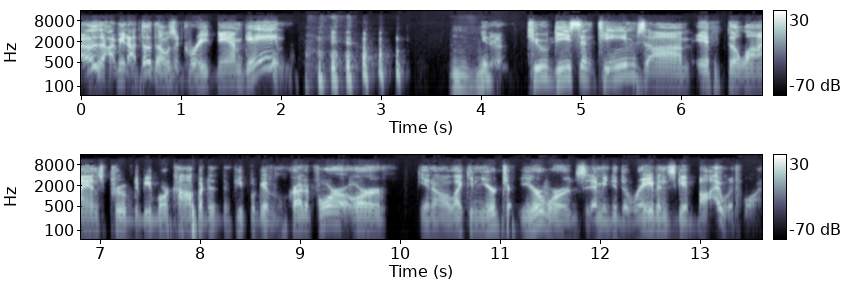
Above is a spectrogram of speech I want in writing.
I, was, I mean, I thought that was a great damn game Mhm. you know, two decent teams. Um, if the Lions prove to be more competent than people give them credit for, or you know, like in your your words, I mean, did the Ravens get by with one?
